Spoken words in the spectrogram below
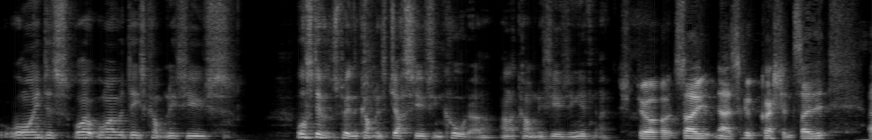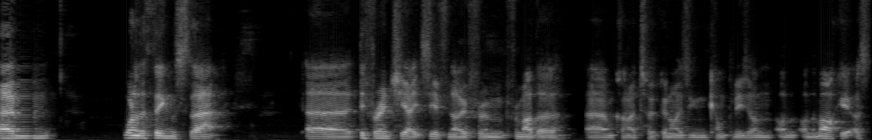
why does why why would these companies use? What's the difference between the companies just using Corda and the companies using Ivno? Sure. So no, it's a good question. So um, one of the things that uh, differentiates Ivno from from other um, kind of tokenizing companies on, on, on the market, as,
